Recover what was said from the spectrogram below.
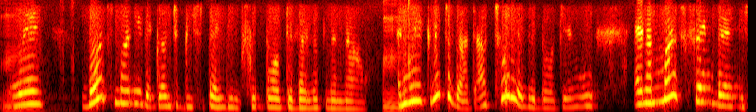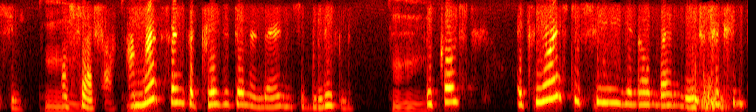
mm. where those money they're going to be spending in football development now. Mm. And we agree to that. I told everybody. And, I must thank the NEC mm. of SAFA. I hmm. must thank the president and the NEC, believe me. Mm. Because it's nice to see, you know, men listening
